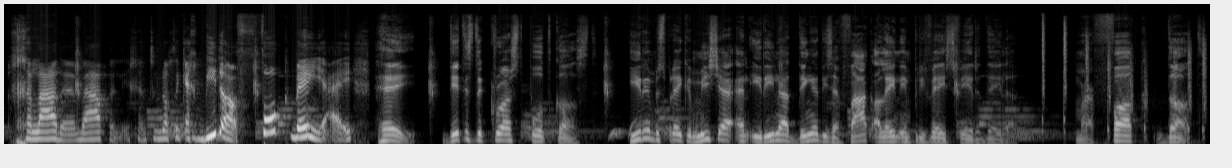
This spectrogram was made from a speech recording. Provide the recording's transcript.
geladen wapen liggen. En toen dacht ik echt, wie de fuck ben jij? Hey, dit is de Crushed Podcast. Hierin bespreken Misha en Irina dingen die zij vaak alleen in privésferen delen. Maar fuck dat.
